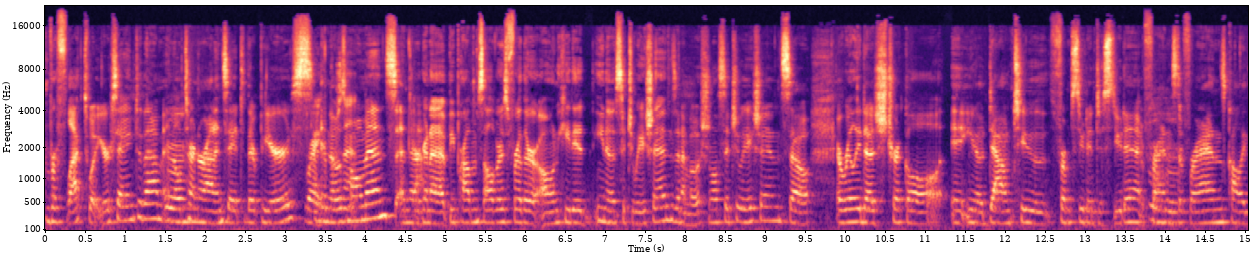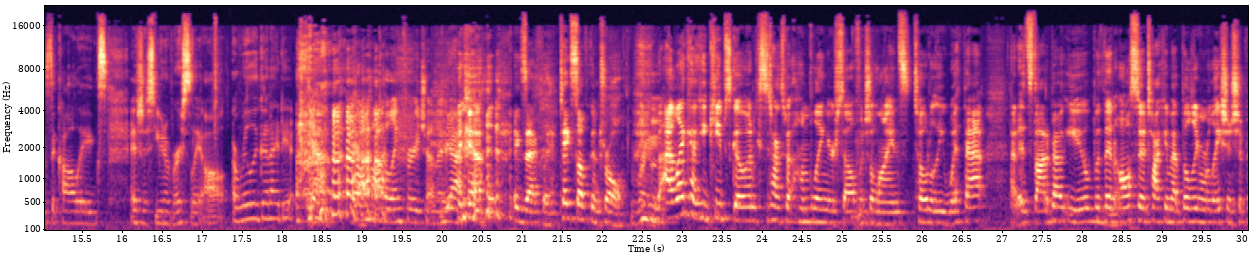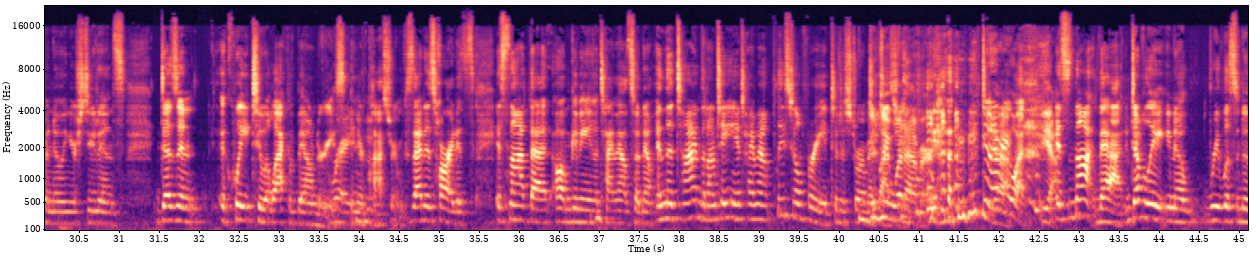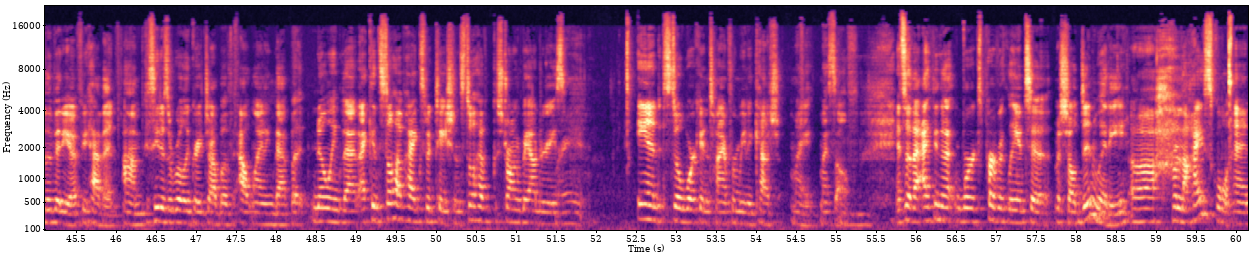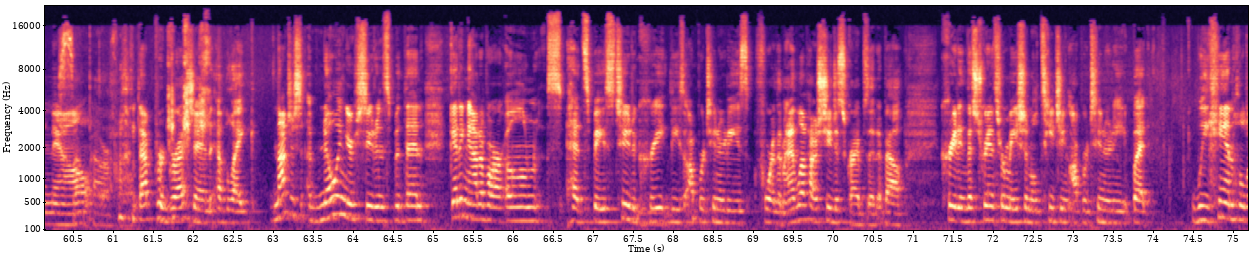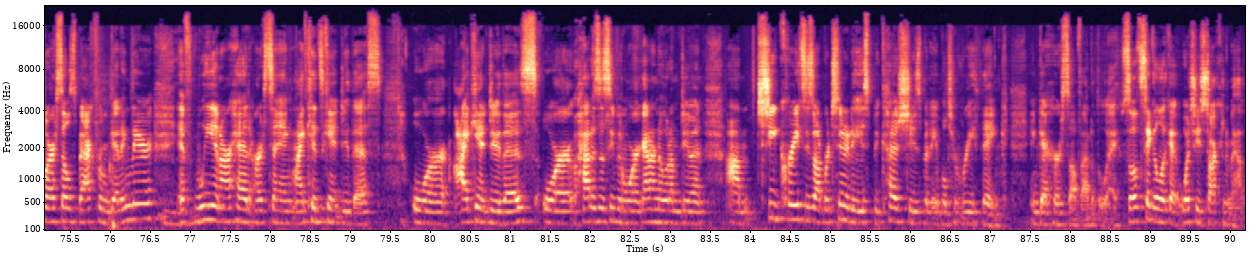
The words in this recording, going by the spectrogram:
reflect what you're saying to them and they'll turn around and say it to their peers Mm. Right. in those 100%. moments and they're Yeah. going to be problem solvers for their own heated you know situations and emotional situations so it really does trickle eh, you know down to from student to student friends Mm-hmm. to friends colleagues to colleagues it's just universally all a really good idea Yeah. we're all modeling for each other. Yeah. yeah, exactly. Take self control. I like how he keeps going because he talks about humbling yourself, which aligns totally with that. That it's not about you, but then also talking about building a relationship and knowing your students doesn't equate to a lack of boundaries Right. in your classroom because that is hard. It's it's not that oh I'm giving you a timeout so now in the time that I'm taking a timeout, please feel free to destroy my to do classroom. whatever do whatever Yeah. you want. Yeah. It's not that. Definitely, you know, re-listen to the video if you haven't, um, because he does a really great job of outlining that. But knowing that I can still have high expectations, still have strong boundaries, right and still work in time for me to catch my myself. Mm-hmm. And so that I think that works perfectly into Michelle Dinwiddie Ugh. from the high school end now. So that progression of like not just of knowing your students, but then getting out of our own headspace too to create these opportunities for them. I love how she describes it about creating this transformational teaching opportunity, but we can hold ourselves back from getting there if we in our head are saying my kids can't do this or i can't do this or how does this even work i don't know what i'm doing um, she creates these opportunities because she's been able to rethink and get herself out of the way so let's take a look at what she's talking about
